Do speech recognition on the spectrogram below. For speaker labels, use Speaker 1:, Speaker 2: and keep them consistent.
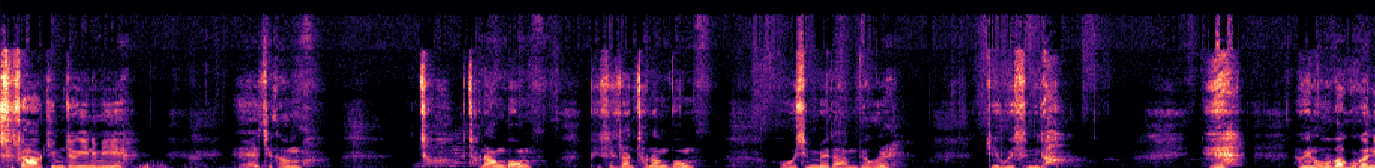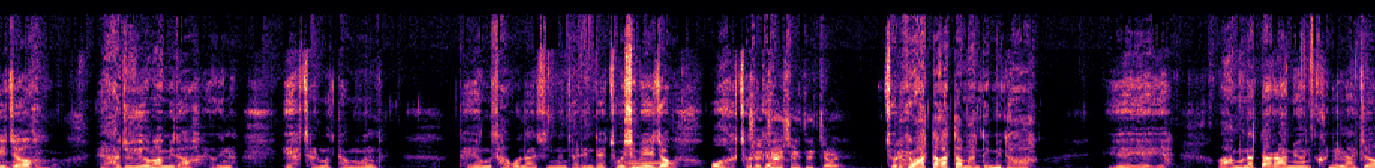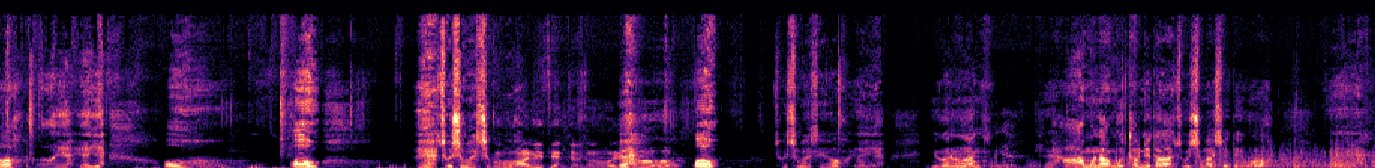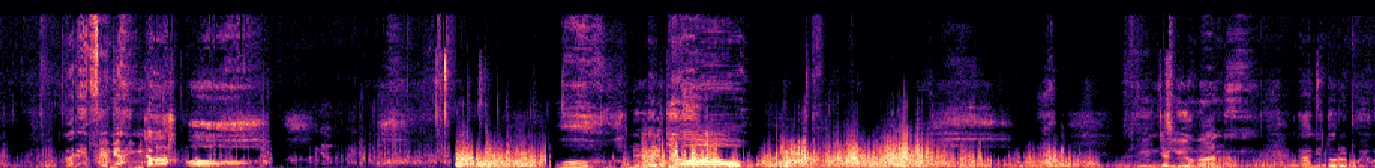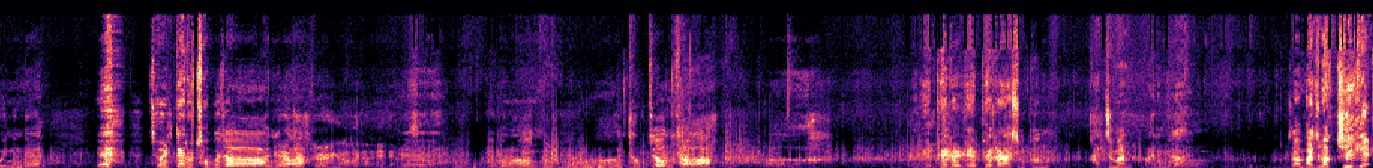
Speaker 1: 추사 김정희님이 예, 지금 처- 천왕봉 비슬산 천왕봉 50m 암벽을 뛰고 있습니다. 예, 여기는 오바 구간이죠. 예, 아주 위험합니다. 여기는 예, 잘못하면 대형 사고 날 수 있는 자리인데 조심해야죠. 오, 저렇게
Speaker 2: 저, 저, 저, 저,
Speaker 1: 저렇게 왔다 갔다 하면 안 됩니다. 예, 예, 예. 아무나 따라하면 큰일 나죠. 어, 예, 예, 예. 오, 오, 예, 조심하시고.
Speaker 2: 너무 알릴 텐데 너무
Speaker 1: 예. 오, 조심하세요. 예, 예. 이거는 예, 아무나 못합니다. 조심하셔야 되고. 예, 이건 FM이 아닙니다. 오, 오, 하늘 날개요. 예, 굉장히 위험한 예, 난이도를 보이고 있는데, 예, 절대로 초보자 아니라. 예, 이거는 어, 특전사 어, 레페를 레페를 하신 분 같지만 아닙니다. 자 마지막 길게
